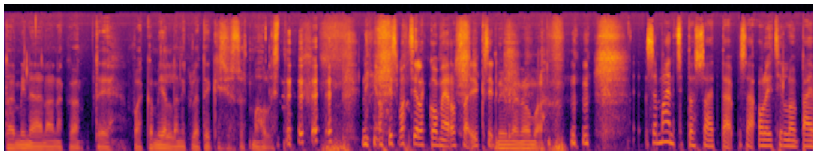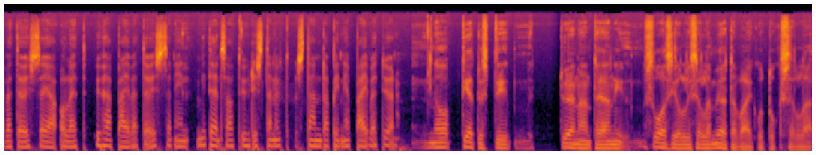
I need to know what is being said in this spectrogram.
tai minä en ainakaan tee, vaikka mielelläni kyllä tekisi, jos olisi mahdollista. niin, olisi vaan siellä komerossa yksin. Nimenomaan. sä mainitsit tuossa, että sä olit silloin päivätöissä ja olet yhä päivätöissä, niin miten sä oot yhdistänyt stand-upin ja päivätyön? No tietysti työnantajani suosiollisella myötävaikutuksella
